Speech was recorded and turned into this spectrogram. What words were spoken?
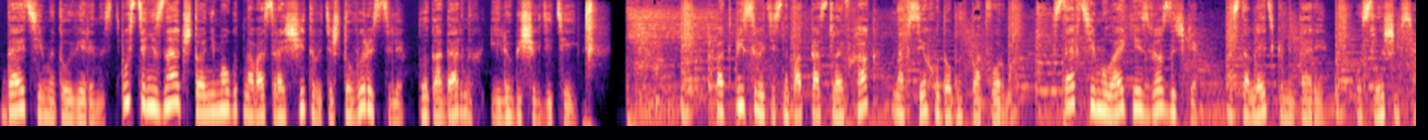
Дайте им эту уверенность. Пусть они знают, что они могут на вас рассчитывать и что вырастили благодарных и любящих детей. Подписывайтесь на подкаст «Лайфхак» на всех удобных платформах. Ставьте ему лайки и звездочки. Оставляйте комментарии. Услышимся!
